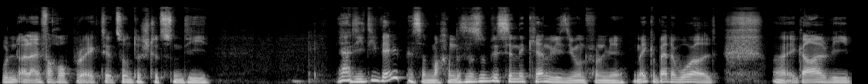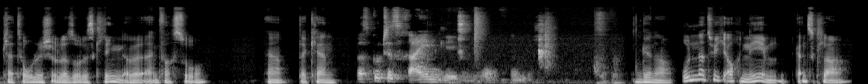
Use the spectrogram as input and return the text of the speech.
und einfach auch Projekte zu unterstützen, die ja, die die Welt besser machen. Das ist so ein bisschen eine Kernvision von mir. Make a better world. Äh, egal wie platonisch oder so das klingt, aber einfach so, ja, der Kern. Was Gutes reingeben, so, finde ich. Genau. Und natürlich auch nehmen, ganz klar.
